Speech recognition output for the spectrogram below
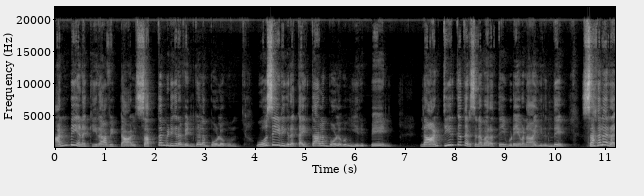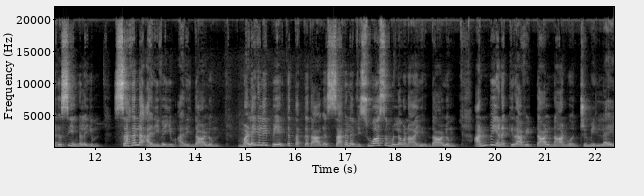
அன்பு எனக்கு இராவிட்டால் சத்தமிடுகிற வெண்கலம் போலவும் ஓசையிடுகிற கைத்தாளம் போலவும் இருப்பேன். நான் தீர்க்க தரிசன வரத்தை உடையவனாயிருந்து சகல ரகசியங்களையும் சகல அறிவையும் அறிந்தாலும் மலைகளை பெயர்க்கத்தக்கதாக சகல விசுவாசம் உள்ளவனாயிருந்தாலும் அன்பு எனக்கிராவிட்டால் நான் ஒன்றுமில்லை.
